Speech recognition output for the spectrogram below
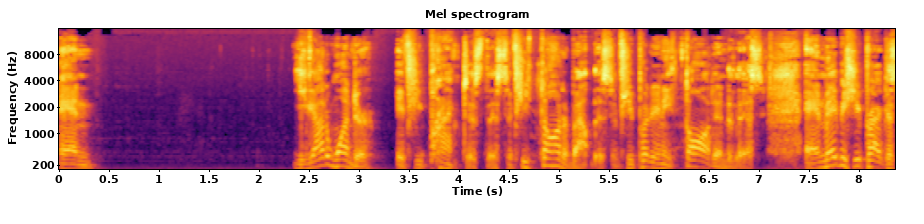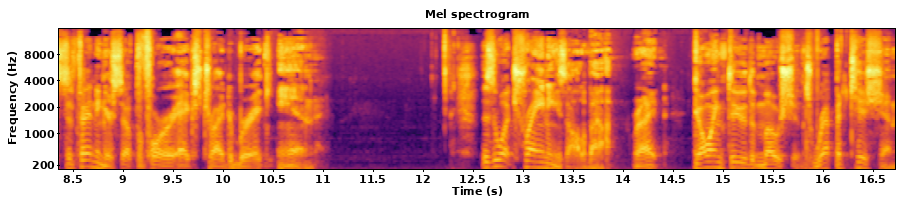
And you got to wonder if she practiced this, if she thought about this, if she put any thought into this. And maybe she practiced defending herself before her ex tried to break in. This is what training is all about, right? Going through the motions, repetition,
